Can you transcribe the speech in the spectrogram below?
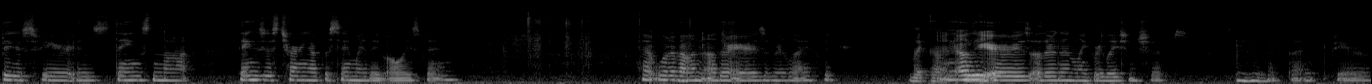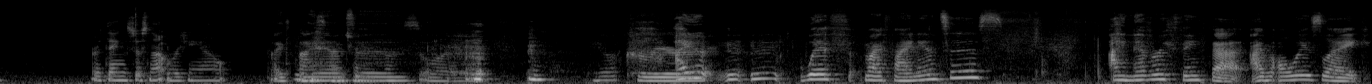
biggest fear is things not things just turning out the same way they've always been. What about in other areas of your life, like like that in fear. other areas other than like relationships, Mhm. like that fear of, or things just not working out? like That's what I'm finances or Yeah. career I don't with my finances. I never think that. I'm always like,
